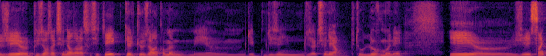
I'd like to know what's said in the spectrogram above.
j'ai plusieurs actionnaires dans la société, quelques-uns quand même, mais des, des, actionnaires plutôt love money. Et j'ai cinq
